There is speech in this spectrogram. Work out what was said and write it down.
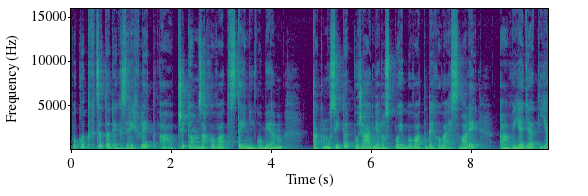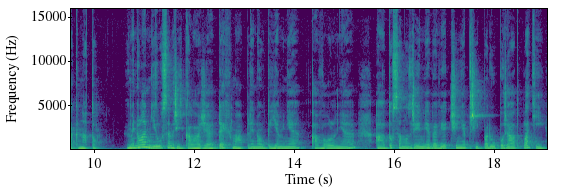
Pokud chcete dech zrychlit a přitom zachovat stejný objem, tak musíte pořádně rozpohybovat dechové svaly a vědět, jak na to. V minulém dílu jsem říkala, že dech má plynout jemně a volně a to samozřejmě ve většině případů pořád platí,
